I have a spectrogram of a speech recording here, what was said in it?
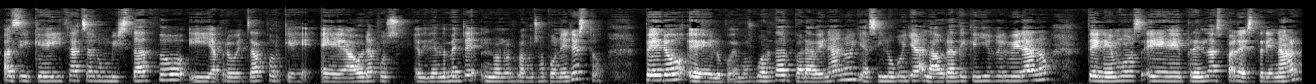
así que id a echar un vistazo y aprovechad porque eh, ahora pues evidentemente no nos vamos a poner esto, pero eh, lo podemos guardar para verano y así luego ya a la hora de que llegue el verano tenemos prendas para estrenar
